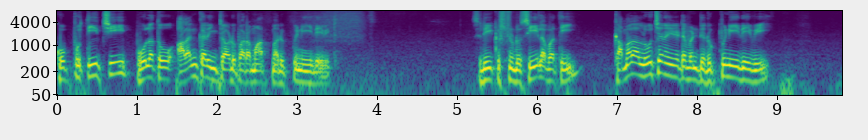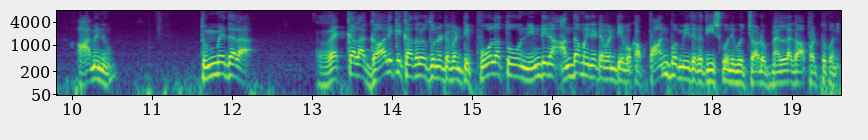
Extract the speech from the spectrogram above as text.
కొప్పు తీర్చి పూలతో అలంకరించాడు పరమాత్మ రుక్మిణీదేవికి. శ్రీకృష్ణుడు శీలవతి కమలలోచనైనటువంటి రుక్మిణీదేవి ఆమెను తుమ్మెదల రెక్కల గాలికి కదలుతున్నటువంటి పూలతో నిండిన అందమైనటువంటి ఒక పాన్పు మీదకు తీసుకొని వచ్చాడు మెల్లగా పట్టుకొని.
